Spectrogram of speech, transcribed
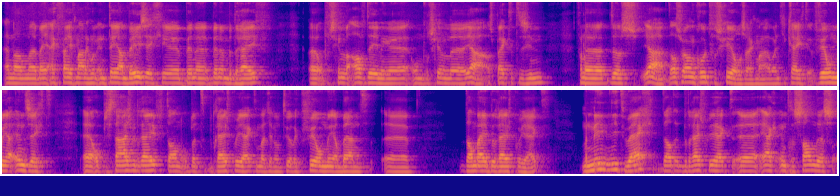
En dan uh, ben je echt vijf maanden gewoon intern aan bezig uh, binnen, binnen een bedrijf. Uh, op verschillende afdelingen om verschillende ja, aspecten te zien. Van, dus ja, dat is wel een groot verschil, zeg maar. Want je krijgt veel meer inzicht op je stagebedrijf dan op het bedrijfsproject. Omdat je natuurlijk veel meer bent dan bij het bedrijfsproject. Maar neem niet weg dat het bedrijfsproject erg interessant is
